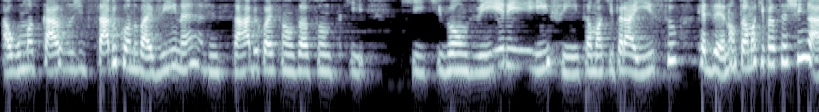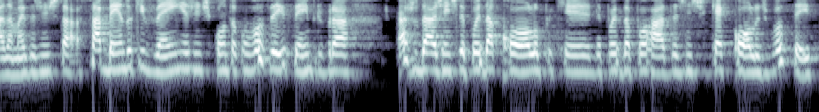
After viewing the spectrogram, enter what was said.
Alguns casos a gente sabe quando vai vir, né? A gente sabe quais são os assuntos que, que, que vão vir e, enfim, estamos aqui para isso. Quer dizer, não estamos aqui para ser xingada, mas a gente tá sabendo que vem e a gente conta com vocês sempre para ajudar a gente depois da colo, porque depois da porrada a gente quer colo de vocês.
